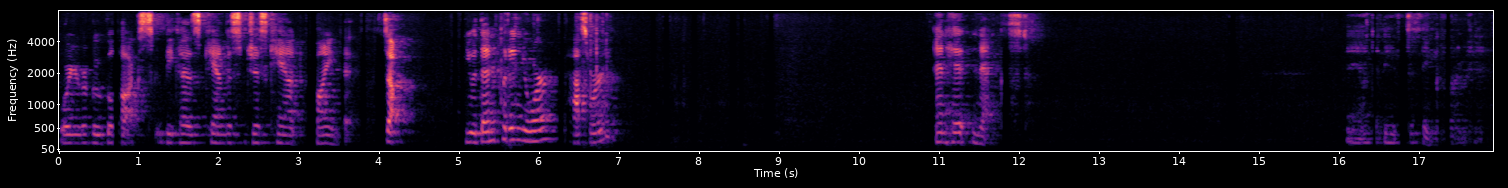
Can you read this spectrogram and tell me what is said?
or your Google Docs because Canvas just can't find it. So you would then put in your password and hit next. And it needs to think for a minute.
